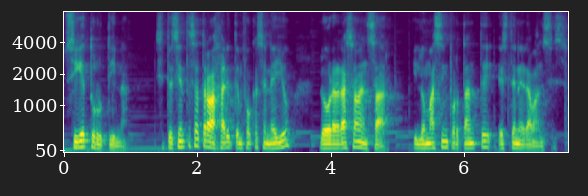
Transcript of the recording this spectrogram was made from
Sigue tu rutina. Si te sientas a trabajar y te enfocas en ello, lograrás avanzar y lo más importante es tener avances.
